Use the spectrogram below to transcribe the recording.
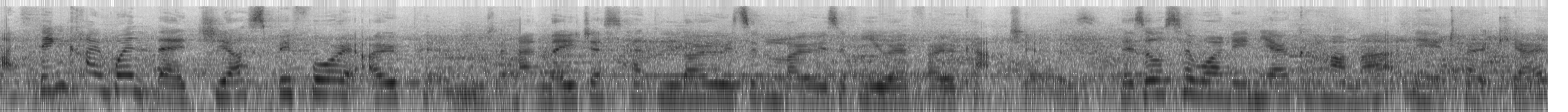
I think I went there just before it opened, and they just had loads and loads of UFO catchers. There's also one in Yokohama, near Tokyo.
